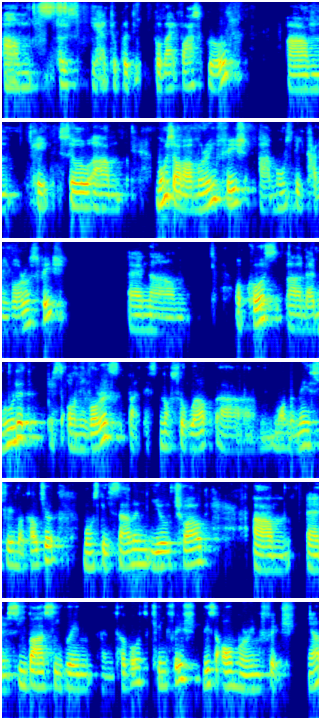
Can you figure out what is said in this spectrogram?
Um, first, you have to put, provide fast growth. Um, okay, so um, most of our marine fish are mostly carnivorous fish. And um, of course, uh, the mullet is omnivorous, but it's not so well uh, on the mainstream of culture. Mostly salmon, eel, trout, um, and sea bass, sea bream, and turbot, kingfish. These are all marine fish. Yeah.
